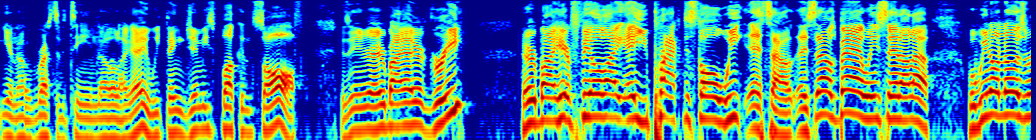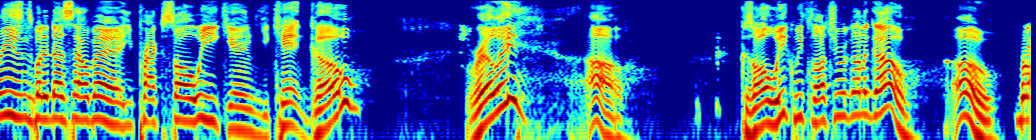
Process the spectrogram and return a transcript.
you know rest of the team know, like, hey, we think Jimmy's fucking soft. Does any- everybody agree? Everybody here feel like, hey, you practiced all week. That sounds it sounds bad when you say it out loud, but we don't know his reasons. But it does sound bad. You practiced all week and you can't go. Really? Oh, because all week we thought you were gonna go. Oh, Bro,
